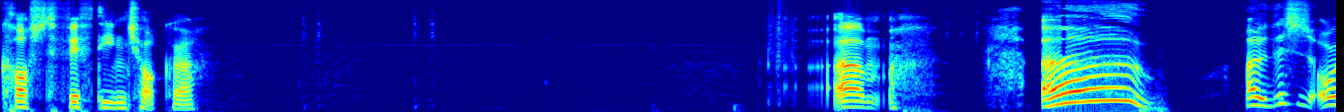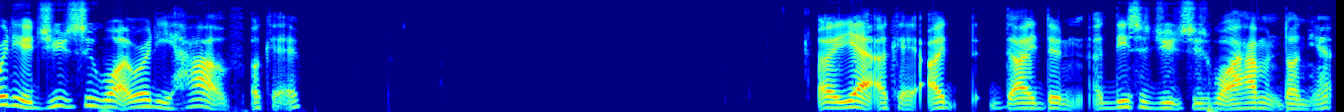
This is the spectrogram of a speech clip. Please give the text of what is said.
Cost 15 chakra. Um, oh! Oh, this is already a jutsu what I already have. Okay. Uh, yeah, okay. I, I don't. Uh, these are jutsus what I haven't done yet.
